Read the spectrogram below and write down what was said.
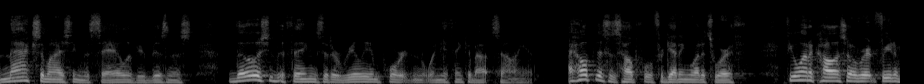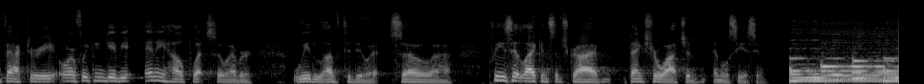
maximizing the sale of your business. Those are the things that are really important when you think about selling it. I hope this is helpful for getting what it's worth. If you want to call us over at Freedom Factory, or if we can give you any help whatsoever, we'd love to do it. So uh, please hit like and subscribe. Thanks for watching, and we'll see you soon.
